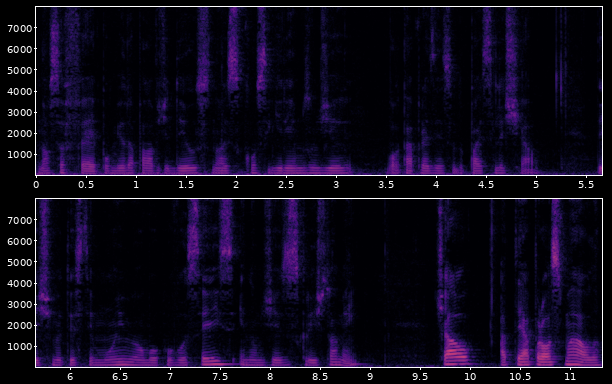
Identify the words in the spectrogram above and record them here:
nossa fé por meio da palavra de Deus, nós conseguiremos um dia voltar à presença do Pai Celestial. Deixe meu testemunho, meu amor por vocês, em nome de Jesus Cristo. Amém. Tchau, até a próxima aula.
